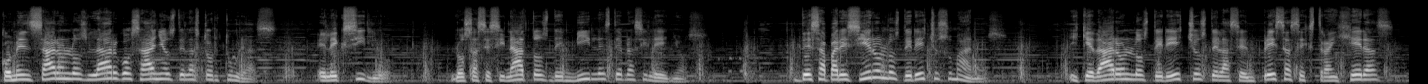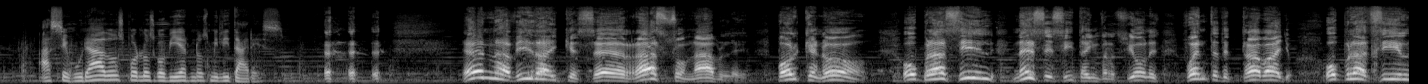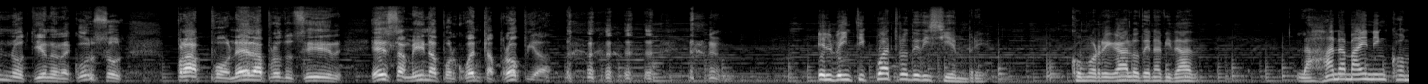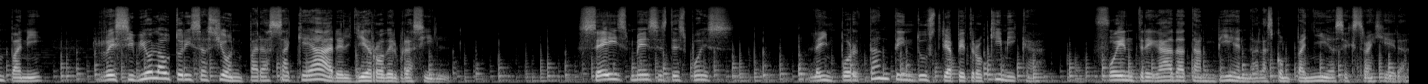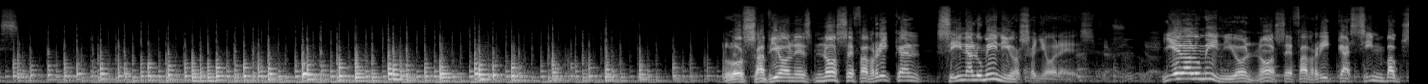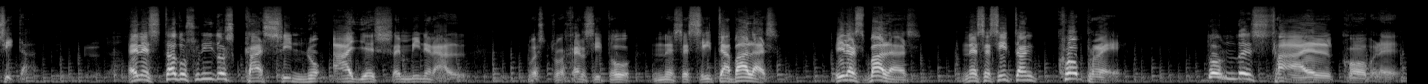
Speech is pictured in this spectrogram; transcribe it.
Comenzaron los largos años de las torturas, el exilio, los asesinatos de miles de brasileños. Desaparecieron los derechos humanos y quedaron los derechos de las empresas extranjeras asegurados por los gobiernos militares. En la vida hay que ser razonable. ¿Por qué no? O Brasil necesita inversiones, fuentes de trabajo. O Brasil no tiene recursos para poner a producir esa mina por cuenta propia. El 24 de diciembre, como regalo de Navidad, la Hanna Mining Company recibió la autorización para saquear el hierro del Brasil. Seis meses después, la importante industria petroquímica fue entregada también a las compañías extranjeras. Los aviones no se fabrican sin aluminio, señores. Y el aluminio no se fabrica sin bauxita. En Estados Unidos casi no hay ese mineral. Nuestro ejército necesita balas. Y las balas necesitan cobre. ¿Dónde está el cobre?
